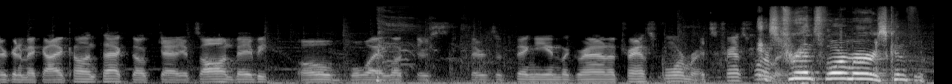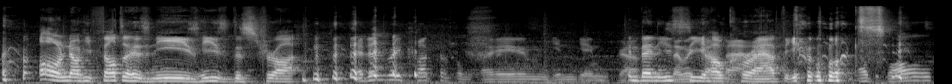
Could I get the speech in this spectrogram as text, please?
They're gonna make eye contact. Okay, it's on, baby. Oh boy, look, there's there's a thingy in the ground, a transformer. It's Transformers. it's Transformers. Oh no, he fell to his knees. He's distraught. and then we cut to the lame in-game graphics. and then you we see how back. crappy it looks. A bald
